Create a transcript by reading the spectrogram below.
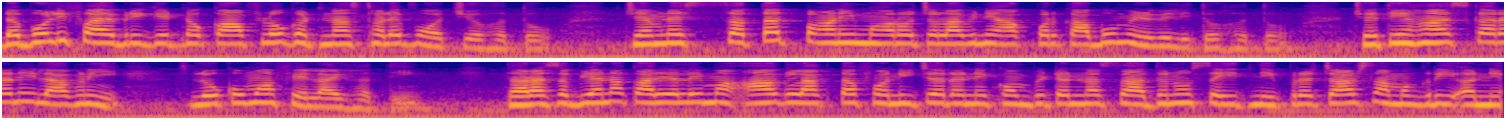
ડબોલી ફાયર બ્રિગેડનો કાફલો ઘટના સ્થળે પહોંચ્યો હતો. જેમણે સતત પાણી મારો ચલાવીને આગ પર કાબૂ મેળવી લીધો હતો. જેથી હાશકારાની લાગણી લોકોમાં ફેલાઈ હતી. ધારાસભ્યના કાર્યાલયમાં આગ લાગતા ફર્નિચર અને કોમ્પ્યુટરના સાધનો સહિતની પ્રચાર સામગ્રી અને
